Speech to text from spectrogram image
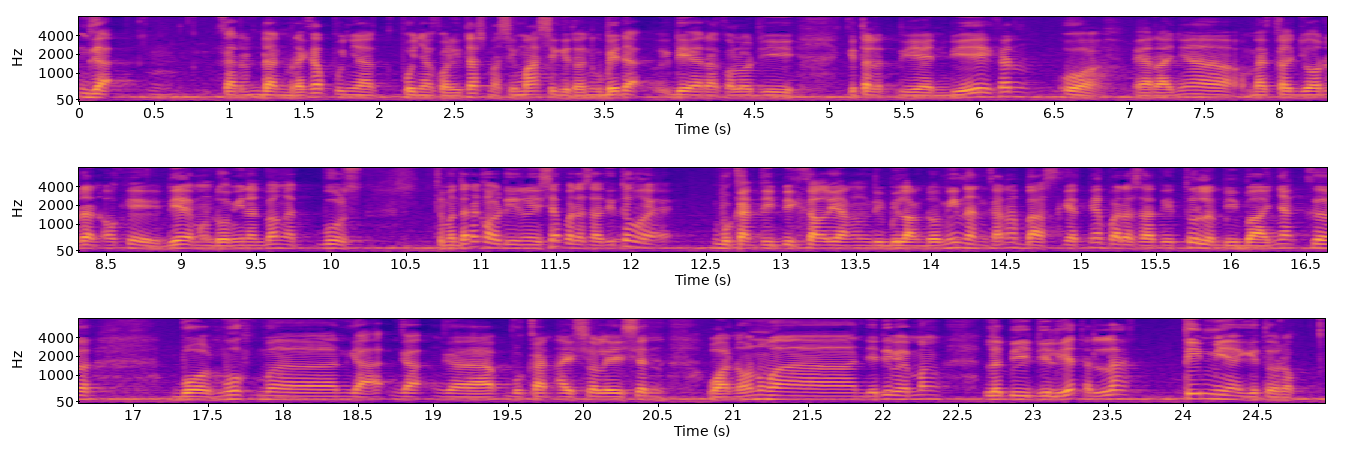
enggak dan mereka punya punya kualitas masing-masing gitu kan. Beda di era kalau di kita lihat di NBA kan wah eranya Michael Jordan oke dia emang dominan banget Bulls. Sementara kalau di Indonesia pada saat itu eh, bukan tipikal yang dibilang dominan karena basketnya pada saat itu lebih banyak ke ball movement nggak nggak nggak bukan isolation one on one. Jadi memang lebih dilihat adalah timnya gitu Rob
